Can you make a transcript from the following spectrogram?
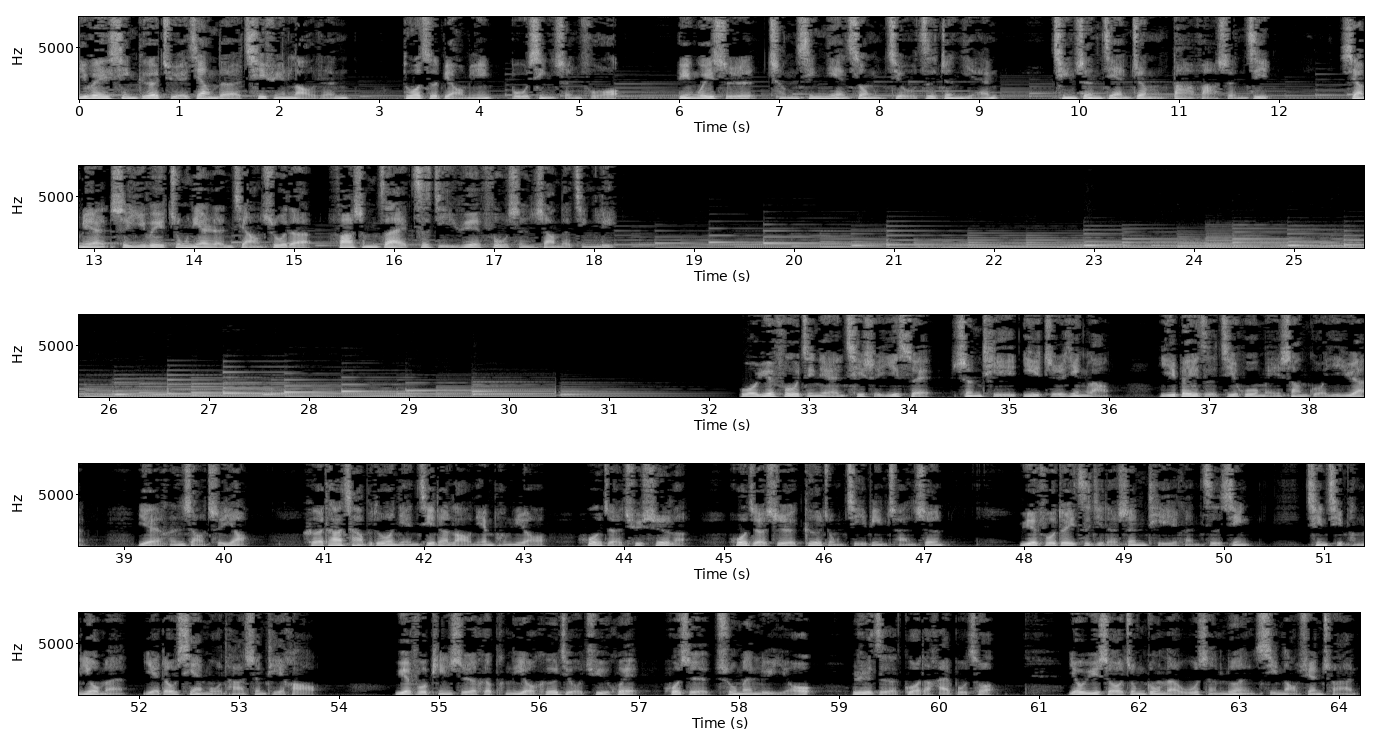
一位性格倔强的七旬老人，多次表明不信神佛，病危时诚心念诵九字真言，亲身见证大法神迹。下面是一位中年人讲述的发生在自己岳父身上的经历。岳父今年七十一岁，身体一直硬朗，一辈子几乎没上过医院，也很少吃药。和他差不多年纪的老年朋友，或者去世了，或者是各种疾病缠身。岳父对自己的身体很自信，亲戚朋友们也都羡慕他身体好。岳父平时和朋友喝酒聚会，或是出门旅游，日子过得还不错。由于受中共的无神论洗脑宣传，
